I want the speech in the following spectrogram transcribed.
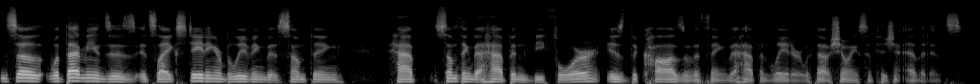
And so what that means is it's like stating or believing that something hap- something that happened before is the cause of a thing that happened later without showing sufficient evidence.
